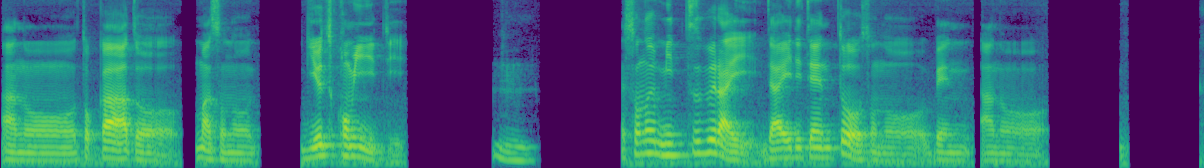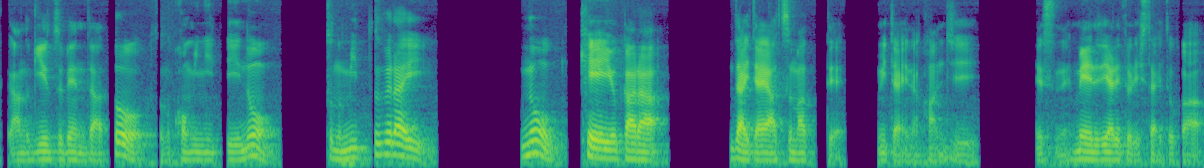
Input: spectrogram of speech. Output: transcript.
あのとかあとまあその技術コミュニティ。うん。うんその3つぐらい代理店とそのベンあのあの技術ベンダーとそのコミュニティのその3つぐらいの経由から大体集まってみたいな感じですね。メールでやり取りしたりとか、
